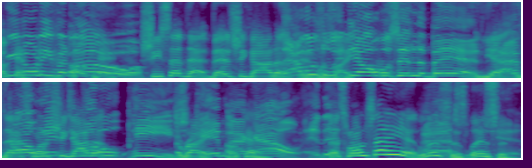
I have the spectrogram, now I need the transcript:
okay. you don't even know. Okay. She said that. Then she got up That was, was, when like, y'all was in the bed. Yeah, After that's I when she got go up. pee. She Right, came back okay. out, and then "That's what I'm saying." Listen, listen, shit.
